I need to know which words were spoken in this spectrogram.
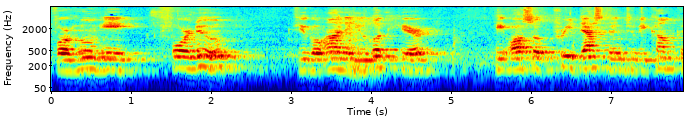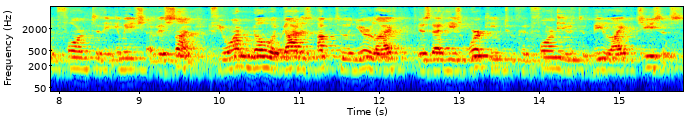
For whom he foreknew, if you go on and you look here, he also predestined to become conformed to the image of his son. If you want to know what God is up to in your life, is that he's working to conform you to be like Jesus.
